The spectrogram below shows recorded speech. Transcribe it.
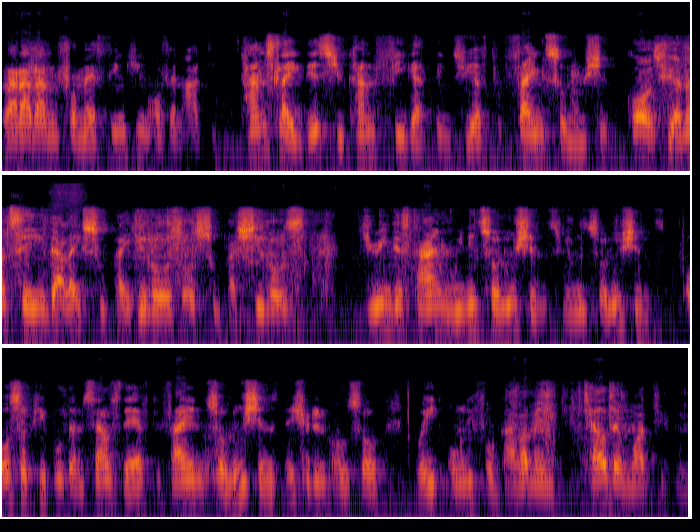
rather than from a thinking of an artist. Times like this, you can't figure things. You have to find solutions. Of course, we are not saying they're like superheroes or super heroes. During this time, we need solutions. We need solutions also people themselves they have to find solutions they shouldn't also wait only for government to tell them what to do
